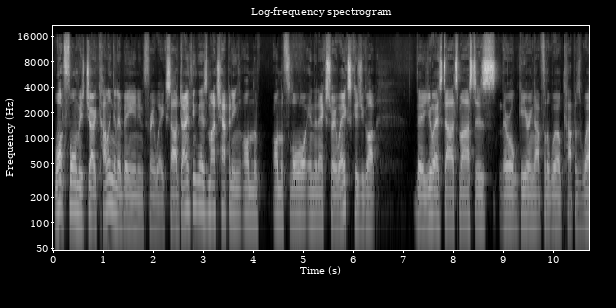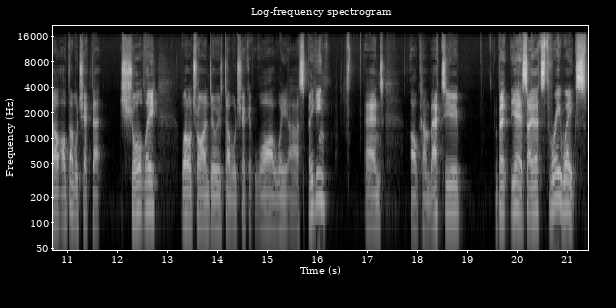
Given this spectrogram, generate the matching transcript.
What form is Joe Cullen going to be in in three weeks? So I don't think there's much happening on the on the floor in the next three weeks because you got the US Darts Masters. They're all gearing up for the World Cup as well. I'll double check that shortly. What I'll try and do is double check it while we are speaking, and I'll come back to you. But yeah, so that's three weeks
